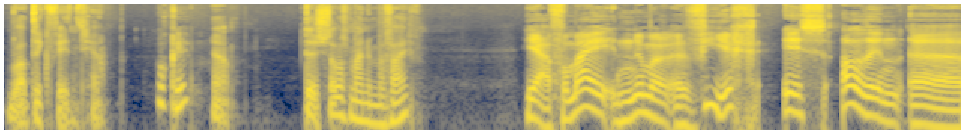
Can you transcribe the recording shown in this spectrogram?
wat ik vind, ja. Oké. Dus dat was mijn nummer vijf. Ja, voor mij nummer vier is Aladdin. eh,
